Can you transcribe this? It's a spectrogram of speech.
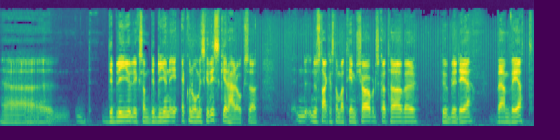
Eh, det blir ju liksom, det blir en e- ekonomisk risk i det här också. Nu, nu snackas det om att Tim Sherwood ska ta över. Hur blir det? Vem vet?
